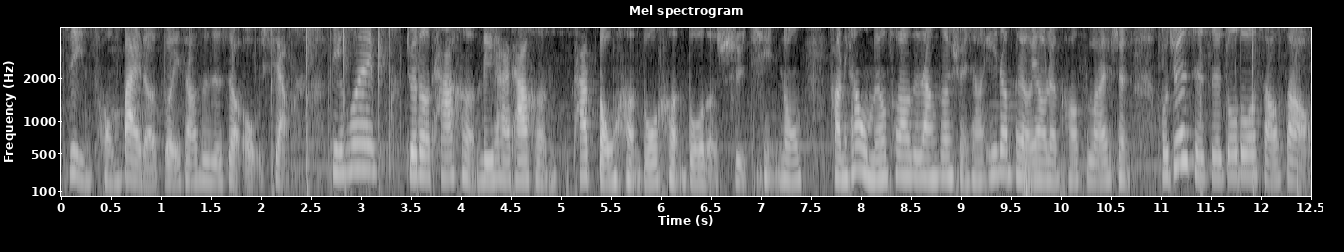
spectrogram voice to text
敬、崇拜的对象，甚至是偶像。你会觉得他很厉害，他很他懂很多很多的事情哦。好，你看我们又抽到这张跟选项一的朋友要练 consolation 我觉得其实多多少少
